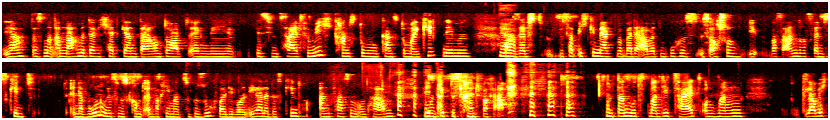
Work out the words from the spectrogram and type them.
ja, dass man am Nachmittag, ich hätte gern da und dort irgendwie ein bisschen Zeit für mich, kannst du, kannst du mein Kind nehmen? Ja. Oder selbst, das habe ich gemerkt, bei der Arbeit im Buch ist, ist auch schon was anderes, wenn das Kind in der Wohnung ist und es kommt einfach jemand zu Besuch, weil die wollen eh alle das Kind anfassen und haben. Und man ja. gibt es einfach ab. und dann nutzt man die Zeit und man, glaube ich,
